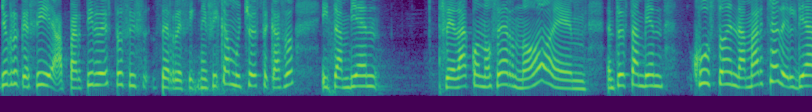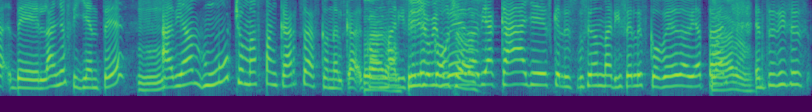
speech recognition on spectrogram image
yo creo que sí, a partir de esto sí se resignifica mucho este caso y también se da a conocer, ¿no? Em, entonces también justo en la marcha del día del año siguiente había mucho más pancartas con el Claro. con Maricel Sí, Escobedo, había calles que les pusieron Maricel Escobedo, había tal. Claro. Entonces dices,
